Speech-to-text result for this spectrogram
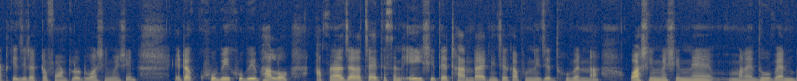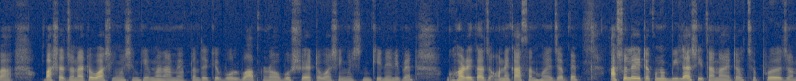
আট কেজির একটা ফ্রন্ট লোড ওয়াশিং মেশিন এটা খুবই খুবই ভালো। আপনারা যারা চাইতেছেন এই শীতে ঠান্ডায় নিজের কাপড় নিজে ধুবেন না ওয়াশিং মেশিনে মানে ধুবেন বা বাসার জন্য একটা ওয়াশিং মেশিন কিনবেন, আমি আপনাদেরকে বলব, আপনারা অবশ্যই একটা ওয়াশিং মেশিন কিনে নেবেন। ঘরে কাজ অনেক আসান হয়ে যাবে। আসলে এটা কোনো বিলাসিতা না, এটা হচ্ছে প্রয়োজন।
